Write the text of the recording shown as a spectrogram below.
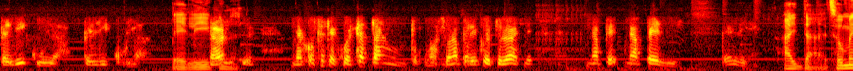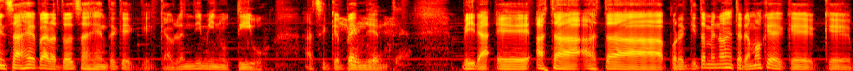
Película, película. Película. Una, una cosa que cuesta tanto como hacer una película y tú le vas a decir una, pe- una peli, peli. Ahí está. Es un mensaje para toda esa gente que, que, que habla en diminutivo. Así que Sí, pendiente. sí, sí. Mira, eh, hasta, hasta por aquí también nos enteramos que, que, que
